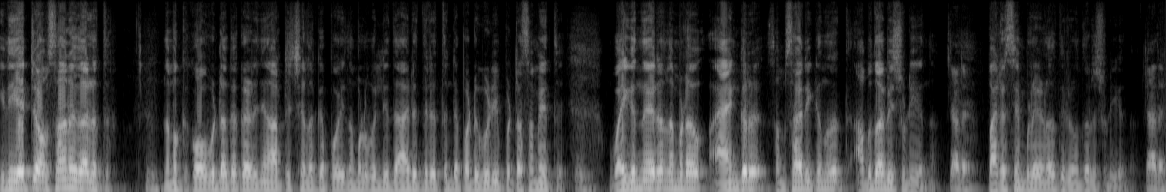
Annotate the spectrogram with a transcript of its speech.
ഇനി ഏറ്റവും അവസാന കാലത്ത് നമുക്ക് കോവിഡൊക്കെ കഴിഞ്ഞ് ആർട്ടിസ്റ്റുകളൊക്കെ പോയി നമ്മൾ വലിയ ദാരിദ്ര്യത്തിന്റെ പടുകുഴിപ്പെട്ട സമയത്ത് വൈകുന്നേരം നമ്മുടെ ആങ്കർ സംസാരിക്കുന്നത് അബുദാബി സ്റ്റുഡിയോ എന്ന് അതെ. പരസ്യം പിളയണത് തിരുവനന്തപുരം സ്റ്റുഡിയോ എന്ന് അതെ.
